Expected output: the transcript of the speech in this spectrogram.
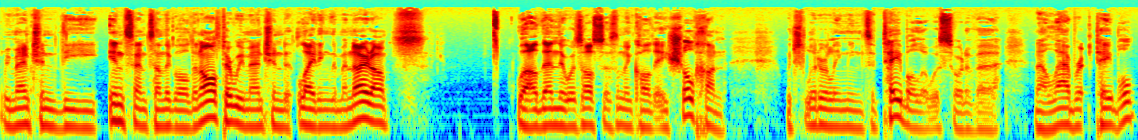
We mentioned the incense on the golden altar. We mentioned lighting the menorah. Well, then there was also something called a shulchan, which literally means a table. It was sort of a, an elaborate table,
